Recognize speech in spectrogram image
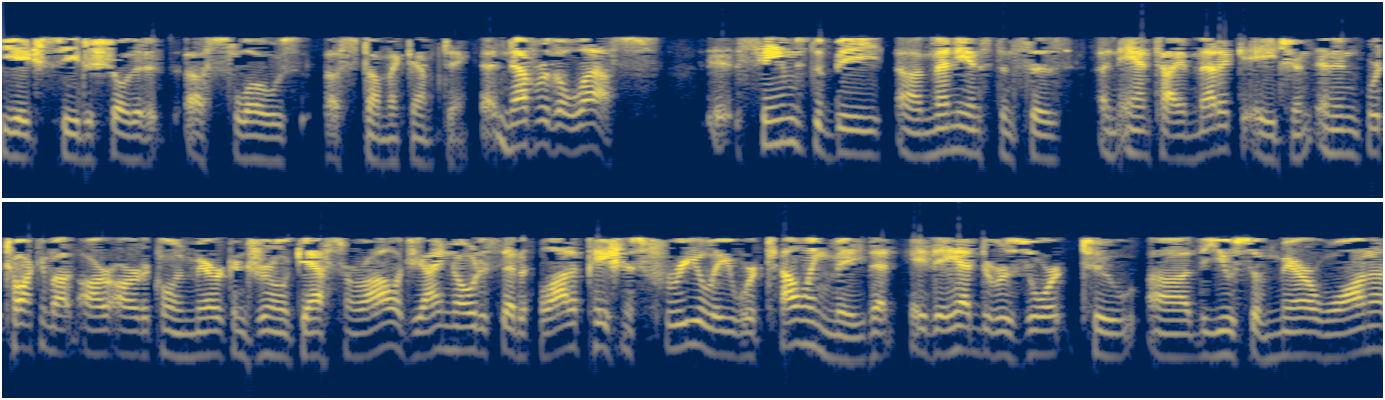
THC to show that it uh, slows uh, stomach emptying. Nevertheless, it seems to be uh, many instances an antiemetic agent. And then we're talking about our article in American Journal of Gastroenterology. I noticed that a lot of patients freely were telling me that, hey, they had to resort to uh, the use of marijuana.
